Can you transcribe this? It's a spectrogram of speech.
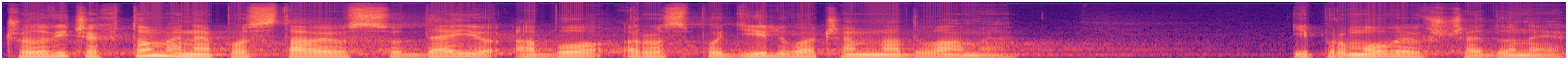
Чоловіче, хто мене поставив суддею або розподілювачем над вами? І промовив ще до них.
